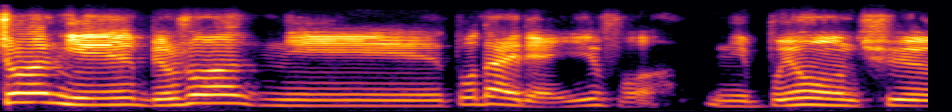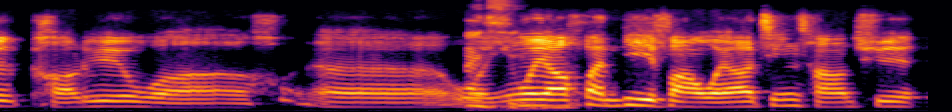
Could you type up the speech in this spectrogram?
就是你，比如说你多带一点衣服，你不用去考虑我，呃，我因为要换地方，我要经常去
